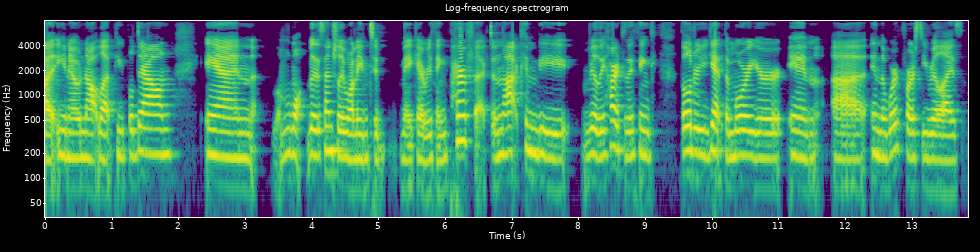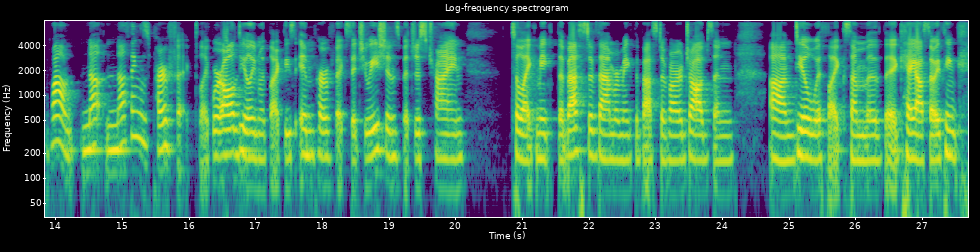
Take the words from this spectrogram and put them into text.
uh, you know, not let people down and essentially wanting to make everything perfect. And that can be really hard because I think the older you get, the more you're in uh, in the workforce, you realize, wow, no, nothing's perfect. Like we're all dealing with like these imperfect situations, but just trying to like make the best of them or make the best of our jobs and um, deal with like some of the chaos. So I think,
